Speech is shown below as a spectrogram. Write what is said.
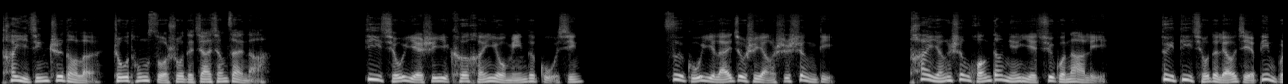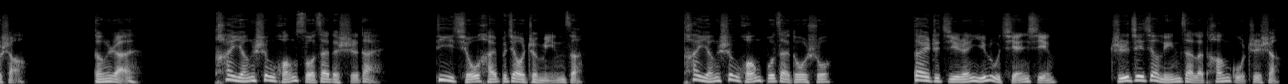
他已经知道了周通所说的家乡在哪。地球也是一颗很有名的古星，自古以来就是仰视圣地。太阳圣皇当年也去过那里。对地球的了解并不少，当然，太阳圣皇所在的时代，地球还不叫这名字。太阳圣皇不再多说，带着几人一路前行，直接降临在了汤谷之上。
